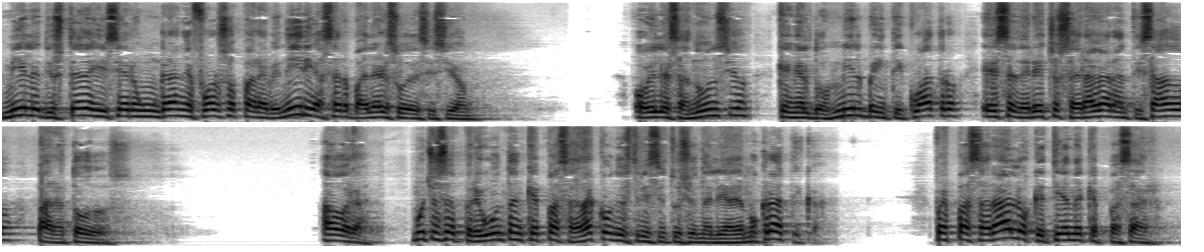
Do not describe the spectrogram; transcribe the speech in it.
miles de ustedes hicieron un gran esfuerzo para venir y hacer valer su decisión. Hoy les anuncio que en el 2024 ese derecho será garantizado para todos. Ahora, muchos se preguntan qué pasará con nuestra institucionalidad democrática. Pues pasará lo que tiene que pasar.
